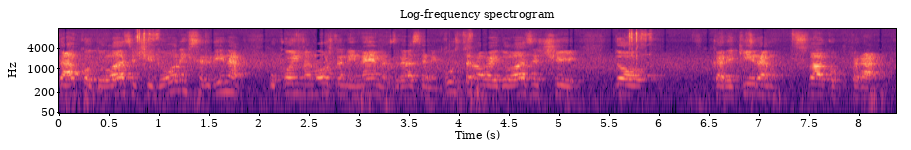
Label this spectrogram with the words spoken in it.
tako dolazeći do onih sredina u kojima možda ni nema zdravstvenih ustanova i dolazeći do, karikiram, svakog praga.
